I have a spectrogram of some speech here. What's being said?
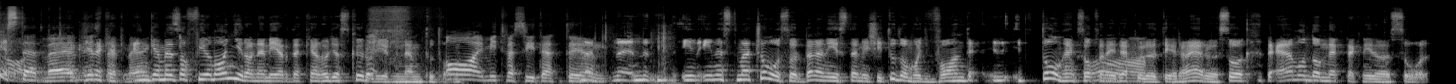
nézted meg? Nem Gyerekek, nézted meg? engem ez a film annyira nem érdekel, hogy azt körülírni nem tudom. Aj, mit veszítettél? Nem, nem én, én ezt már csomószor belenéztem, és így tudom, hogy van, de Tom Hanks ott van egy repülőtéren, erről szól, de elmondom nektek, miről szól.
